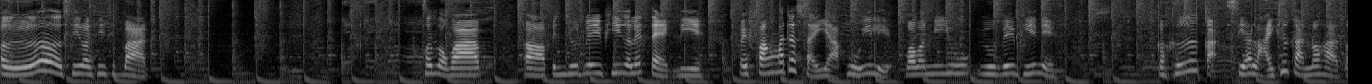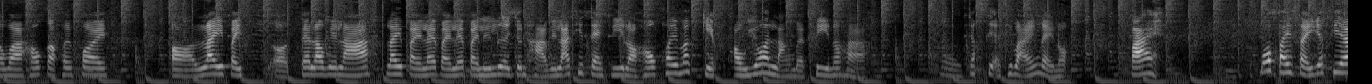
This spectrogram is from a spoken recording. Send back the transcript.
เออ 440 บาท คนบอกว่าอ่าเป็นยูด VIP ก็เลยแตกดี ไปฟังมาแต่ใสอยากหูอีหลิว่ามันมียูยูด VIP นี่ก็คือกะเสียหลายคือกันเนาะค่ะ แต่ว่าเขาก็ค่อยๆ ไล่ไปแต่ละเวลาไล่ไปไล่ไปไล่ไปเรื่อยๆ จนหาเวลาที่แตกดีแล้วเขาค่อยมาเก็บเอายอดหลังแบบซีเนาะค่ะจักเสียอธิบายยังไงเนาะไปว่าไปใส่ยักเทีย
